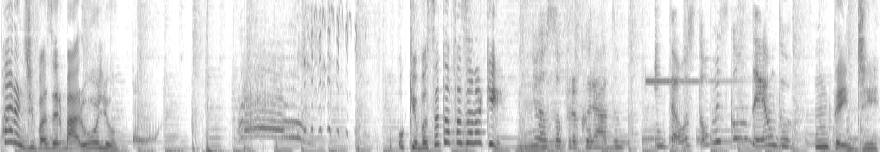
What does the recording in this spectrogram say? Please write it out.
Para de fazer barulho. O que você tá fazendo aqui? Eu sou procurado, então estou me escondendo. Entendi.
